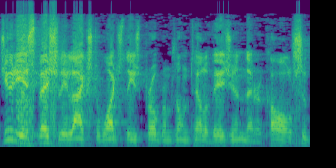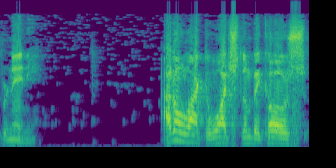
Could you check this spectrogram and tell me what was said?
Judy especially likes to watch these programs on television that are called Super Nanny. I don't like to watch them because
